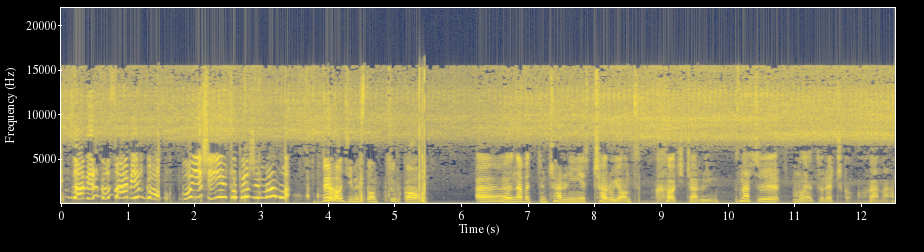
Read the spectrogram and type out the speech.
Zabierz go, zabierz go! Boję się nie toperzy, mamo! Wychodzimy stąd, córko. Eee, nawet ten Charlie nie jest czarujący. Chodź, Charlie. Znaczy, moja córeczko, kochana.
